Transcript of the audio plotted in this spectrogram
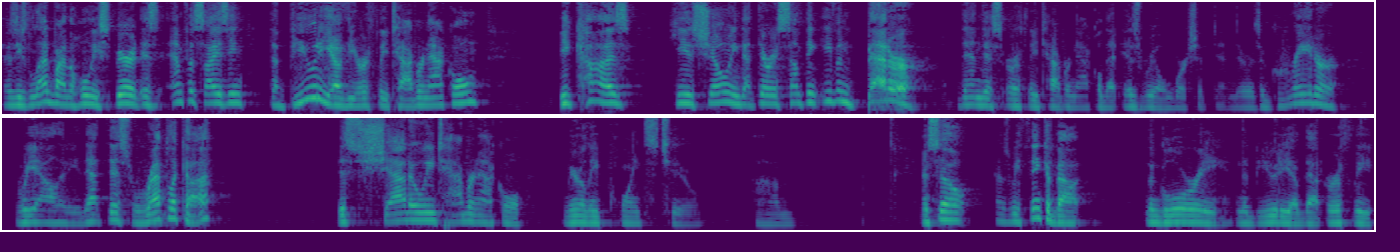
as he's led by the Holy Spirit, is emphasizing the beauty of the earthly tabernacle because he is showing that there is something even better than this earthly tabernacle that Israel worshiped in. There is a greater reality that this replica, this shadowy tabernacle, merely points to. Um, and so, as we think about the glory and the beauty of that earthly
